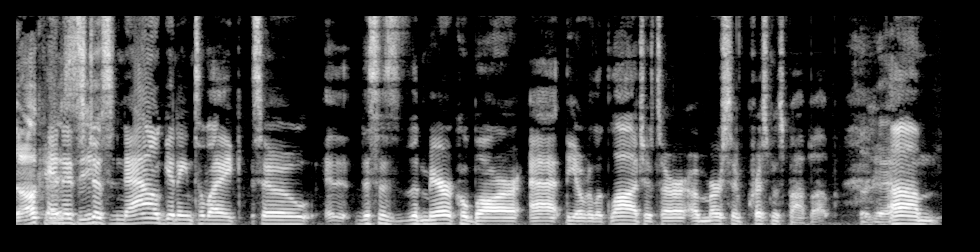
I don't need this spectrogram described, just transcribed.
Okay, and it's see? just now getting to like so. Uh, this is the Miracle Bar at the Overlook Lodge. It's our immersive Christmas pop up. Okay. Um,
